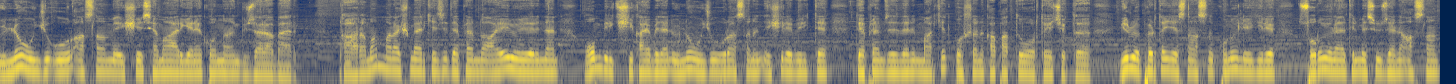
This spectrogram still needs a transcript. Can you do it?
Ünlü oyuncu Uğur Aslan ve eşi Sema Ergenekon'dan güzel haber. Kahramanmaraş merkezi depremde aile üyelerinden 11 kişi kaybeden ünlü oyuncu Uğur Aslan'ın eşiyle birlikte depremzedelerin market boşlarını kapattığı ortaya çıktı. Bir röportaj esnasında konuyla ilgili soru yöneltilmesi üzerine Aslan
